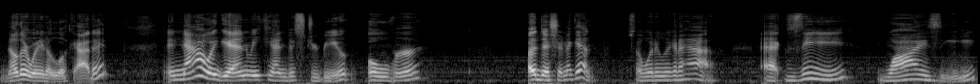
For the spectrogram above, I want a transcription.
Another way to look at it. And now again, we can distribute over addition again. So what are we going to have? xz, yz,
